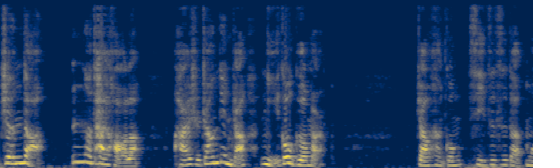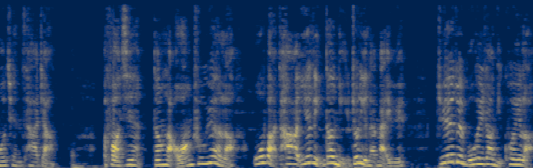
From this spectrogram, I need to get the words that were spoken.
真的？那太好了！还是张店长你够哥们儿。赵汉公喜滋滋的摩拳擦掌。放心，等老王出院了，我把他也领到你这里来买鱼，绝对不会让你亏了。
